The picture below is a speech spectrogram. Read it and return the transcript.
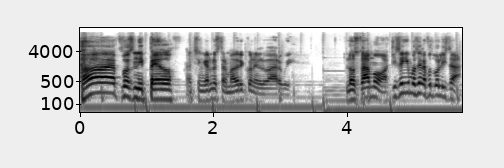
Ah, pues ni pedo. A chingar nuestra madre con el bar, güey. Los amo. Aquí seguimos en la futboliza.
